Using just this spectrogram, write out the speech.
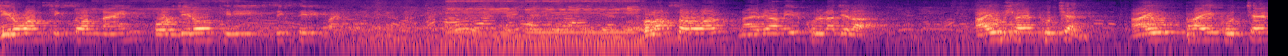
Zero one six one nine four zero three six three five. Golam Sarwar নায়েবে আমির, খুলনা জেলা। আয়ুব সাহেব খুঁজছেন। আয়ুব ভাই খুঁজছেন,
